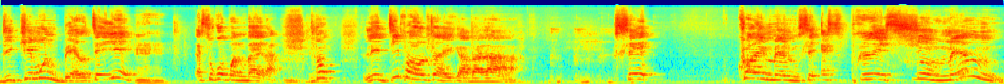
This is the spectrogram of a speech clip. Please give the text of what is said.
di ki moun Berthe ye. Mm -hmm. Est-ce qu'on comprend bien là Donc, les dix paroles de Kabbalah, c'est quoi même, c'est expression même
